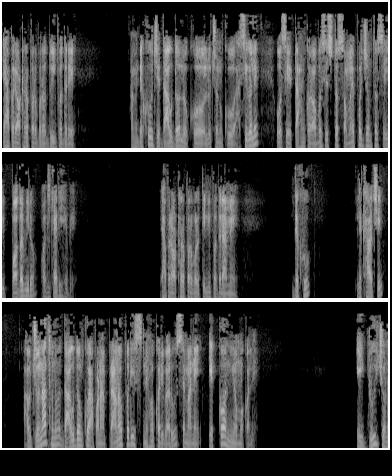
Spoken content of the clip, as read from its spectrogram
ଏହାପରେ ଅଠର ପର୍ବର ଦୁଇ ପଦରେ ଆମେ ଦେଖୁ ଯେ ଦାଉଦ ଲୋକଲୋଚନକୁ ଆସିଗଲେ ଓ ସେ ତାହାଙ୍କର ଅବଶିଷ୍ଟ ସମୟ ପର୍ଯ୍ୟନ୍ତ ସେହି ପଦବୀର ଅଧିକାରୀ ହେବେ। ଏହାପରେ ଅଠର ପର୍ବର ତିନି ପଦରେ ଆମେ ଦେଖୁ ଲେଖା ଅଛି ଆଉ ଜୋନାଥନ ଦାଉଦଙ୍କୁ ଆପଣା ପ୍ରାଣ ପରି ସ୍ନେହ କରିବାରୁ ସେମାନେ ଏକ ନିୟମ କଲେ। ଏହି ଦୁଇ ଜଣ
